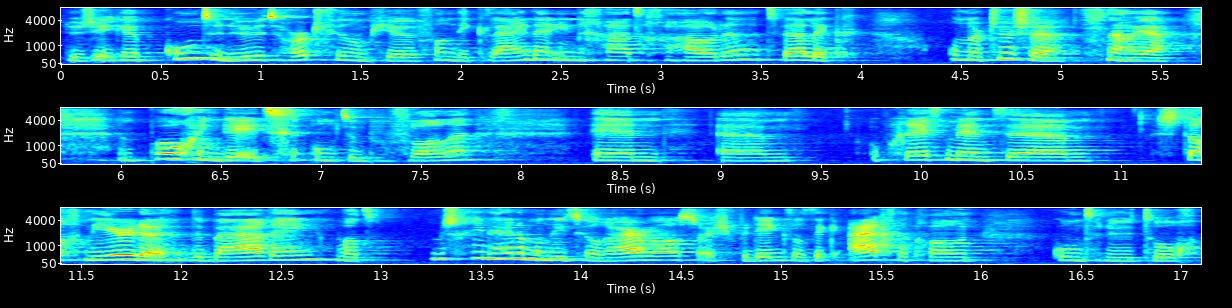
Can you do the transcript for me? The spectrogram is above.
Dus ik heb continu het hartfilmpje van die kleine in de gaten gehouden. Terwijl ik ondertussen, nou ja, een poging deed om te bevallen. En op een gegeven moment uh, stagneerde de baring, wat misschien helemaal niet zo raar was als je bedenkt dat ik eigenlijk gewoon continu toch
